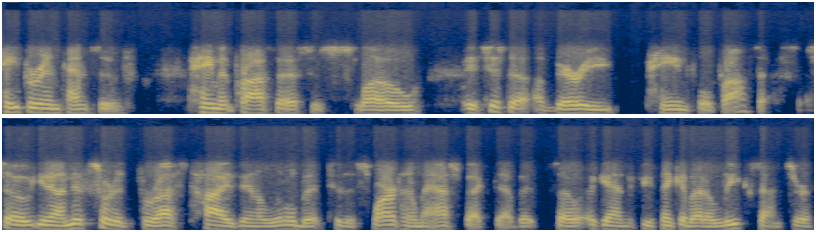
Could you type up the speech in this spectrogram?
paper intensive, payment process is slow. It's just a, a very painful process. So, you know, and this sort of for us ties in a little bit to the smart home aspect of it. So, again, if you think about a leak sensor,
